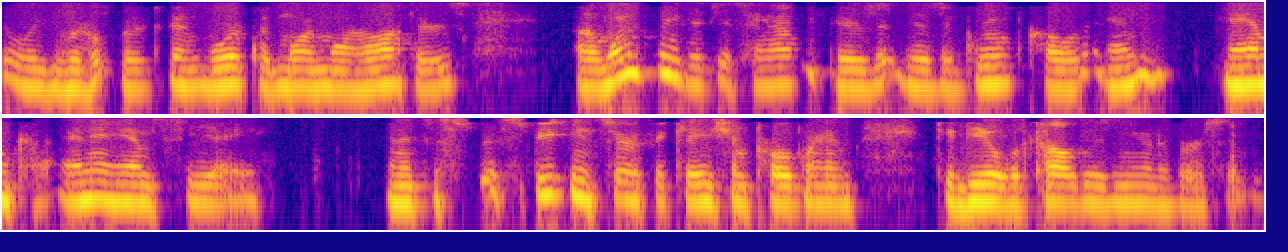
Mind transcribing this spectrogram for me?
we, work with more and more authors Uh, one of the things that just happened, there's a, there's a group called NAMCA, N-A-M-C-A, and it's a speaking certification program to deal with colleges and universities.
